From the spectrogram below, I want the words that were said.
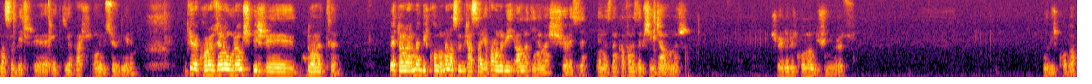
nasıl bir e, etki yapar? Onu bir söyleyelim. Bir kere korozyona uğramış bir e, donatı betonarme bir kolunda nasıl bir hasar yapar? Onu bir anlatayım hemen şöyle size. En azından kafanızda bir şey canlanır. Şöyle bir kolon düşünüyoruz. Bu bir kolon.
